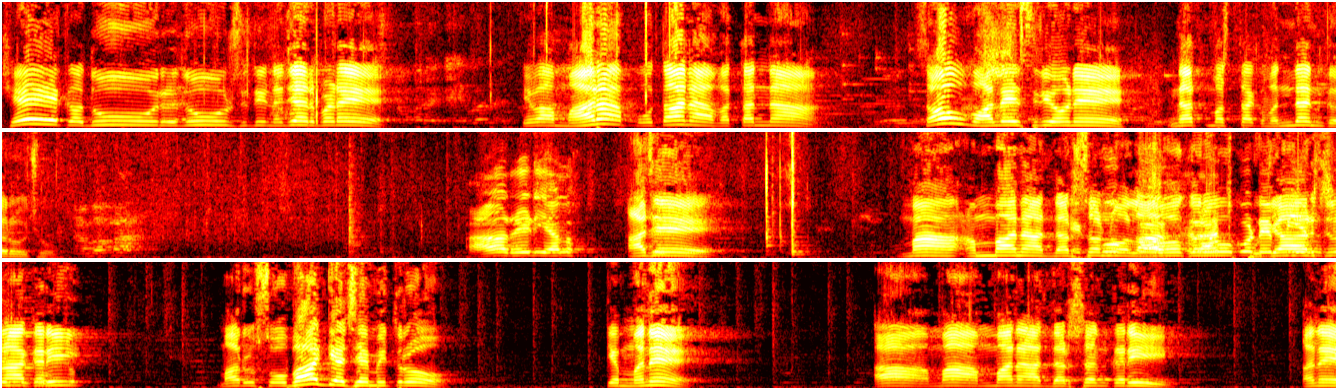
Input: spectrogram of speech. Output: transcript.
છેક દૂર દૂર સુધી નજર પડે એવા મારા પોતાના વતનના સૌ વાલેશ્રીઓને નતમસ્તક વંદન કરું છું. આજે માં અંબાના દર્શનનો લાવો કર્યો પૂજા અર્ચના કરી. મારું સૌભાગ્ય છે મિત્રો કે મને આ મા અંબાના દર્શન કરી અને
